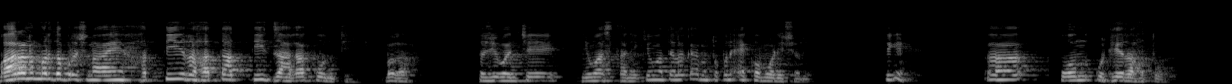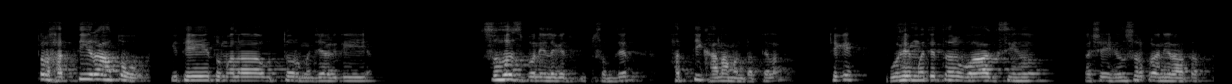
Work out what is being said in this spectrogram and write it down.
बारा नंबरचा प्रश्न आहे हत्ती राहतात ती जागा कोणती? बघा सजीवांचे निवासस्थाने किंवा त्याला काय म्हणतो पण अकोमोडेशन ठीक आहे? अं, कोण कुठे राहतो? तर हत्ती राहतो इथे तुम्हाला उत्तर म्हणजे अगदी सहजपणे लगेच समजेल. हत्ती खाना म्हणतात त्याला. ठीक आहे? गुहेमध्ये तर वाघ सिंह असे हिंसर प्राणी राहतात.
